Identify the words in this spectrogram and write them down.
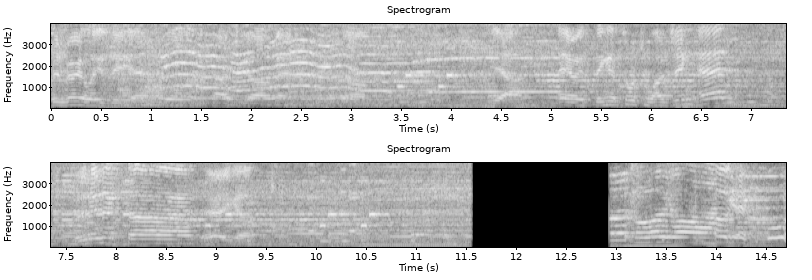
been very lazy and school isn't catching up, and so yeah. Anyways, thank you so much for watching, and Tune in next time. there you go. Oh my god. Okay, what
